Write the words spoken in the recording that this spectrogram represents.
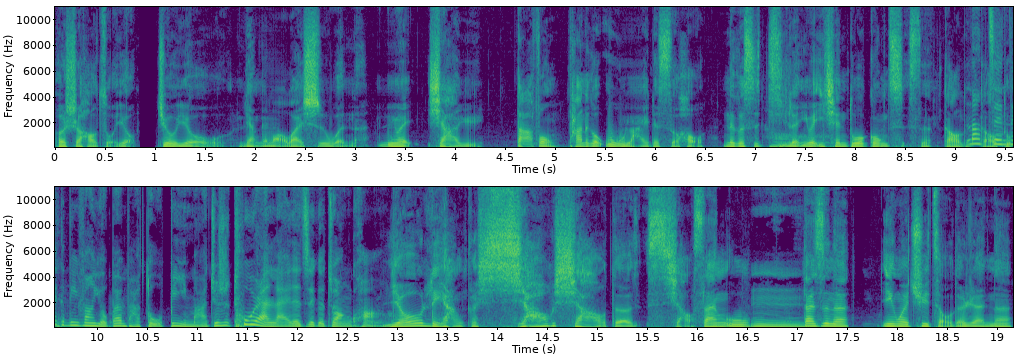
二十号左右，就有两个老外失温了，因为下雨。大风，它那个雾来的时候，那个是极冷，哦因为一千多公尺是很高的高度那在那。个地方有办法躲避吗？就是突然来的这个状况。有两个小小的小山屋，嗯，但是呢，因为去走的人呢，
